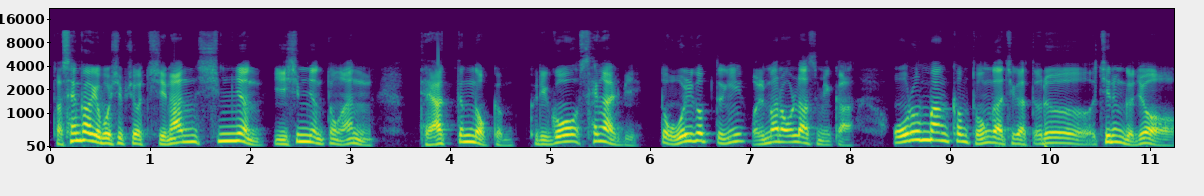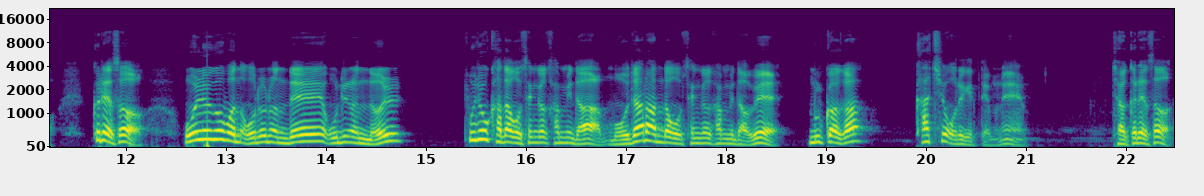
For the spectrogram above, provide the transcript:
자, 생각해 보십시오. 지난 10년, 20년 동안 대학 등록금, 그리고 생활비, 또 월급 등이 얼마나 올랐습니까? 오른 만큼 돈 가치가 떨어지는 거죠. 그래서 월급은 오르는데 우리는 늘 부족하다고 생각합니다. 모자란다고 생각합니다. 왜? 물가가 같이 오르기 때문에. 자 그래서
